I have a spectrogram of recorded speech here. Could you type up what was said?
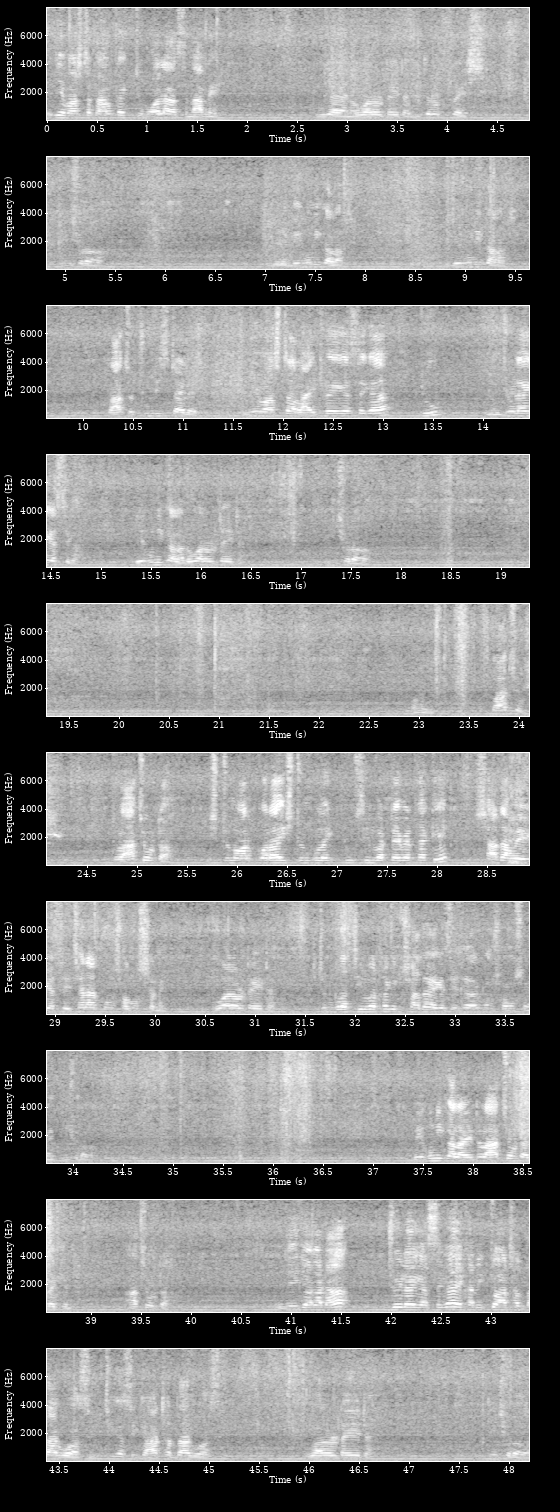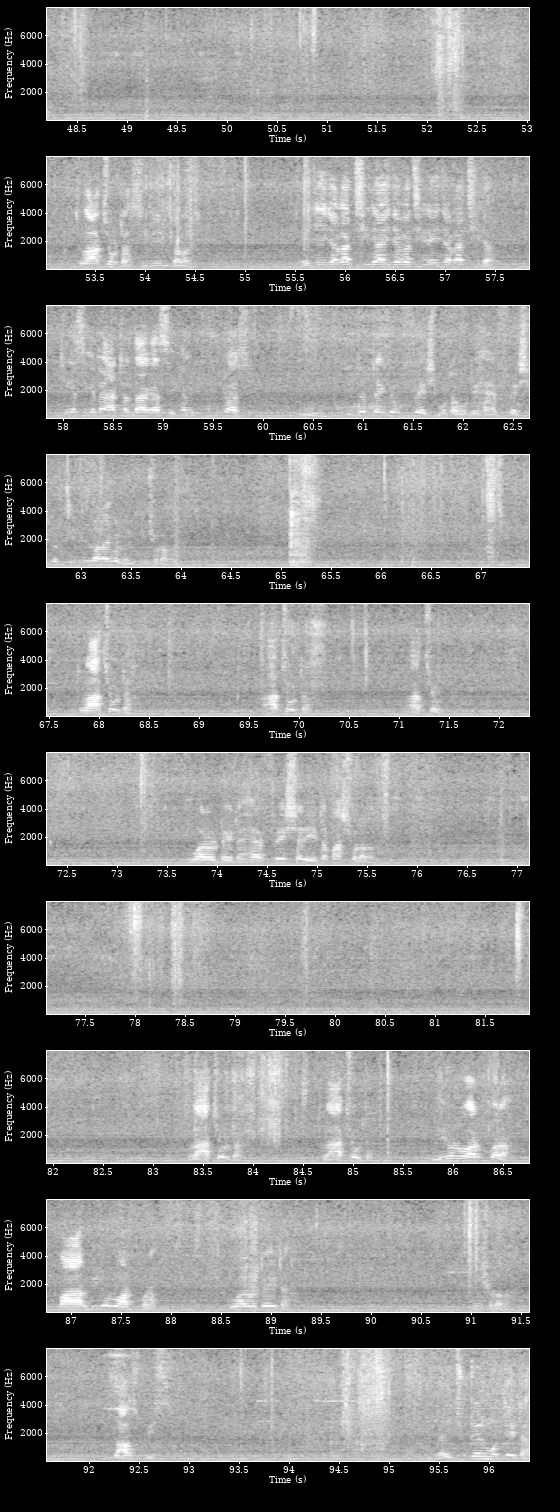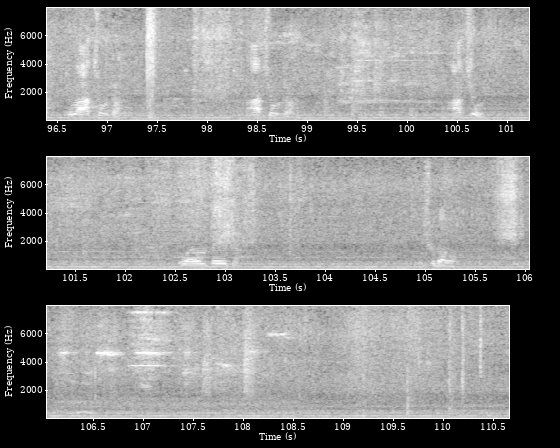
এই যে মাছটা হালকা একটু ময়লা আছে, নামে। বোঝা যায় না, ওভারঅলটা এটা, ভিতরে ফ্রেশ তিনশো টাকা। যেটা বেগুনি কালার। বেগুনি কালার। গাছ চুলি স্টাইলের এই মাছটা লাইট হয়ে গেছে গা, একটু চলে গেছে গা। বেগুনি কালার ওভারঅলটা এটা। তিনশো টাকা আঁচল তো আঁচলটা স্টোন ওয়ার্ক করা স্টোনগুলো একটু সিলভার টাইপের থাকে, সাদা হয়ে গেছে, এছাড়া আর কোনো সমস্যা নেই। ওভারঅলটা এটা। স্টোনগুলো সিলভার থাকে, একটু সাদা হয়ে গেছে, এছাড়া আর কোনো সমস্যা নেই তিনশো টাকা বেগুনি কালার, এটা হলো আঁচলটা দেখেন, আঁচলটা। এই যে এই জায়গাটা জয়লাই গেছে গা, এখানে একটু আঠার দাগও আছে, ঠিক আছে? একটু আঠার দাগও আছে। ওভারঅলটা এটা, তিনশো টাকা। আঁচলটা সিভিল কালার। এই যে এই জায়গা ছিঁড়া, এই জায়গা ছিঁড়া, এই জায়গা ছিঁড়া, ঠিক আছে? এখানে আঠার দাগ আছে, এখানে ফুটো আছে। ভিতরটা একদম ফ্রেশ মোটামুটি হ্যাঁ ফ্রেশ এটা সিরিজ বানাই ফেলবেন, তিনশো টাকা। আঁচলটা আঁচলটা আঁচল ওয়ারোটা এটা। হ্যাঁ ফ্রেশ শাড়ি, এটা পাঁচশো টাকা। আঁচলটা আঁচলটা মিরর ওয়ার্ক করা। পার মিরর ওয়ার্ক করা। ওয়ারোটা এটা। তিনশো টাকা। ব্লাউজ পিস এই ছুটের মধ্যে এটা। তাহলে আঁচলটা আঁচলটা। আঁচল। ওয়ারোটা এটা। তিনশো টাকা।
